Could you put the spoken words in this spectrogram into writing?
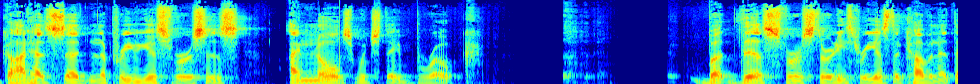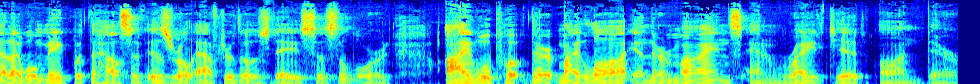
God has said in the previous verses, I know which they broke. But this, verse 33, is the covenant that I will make with the house of Israel after those days, says the Lord. I will put their, my law in their minds and write it on their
